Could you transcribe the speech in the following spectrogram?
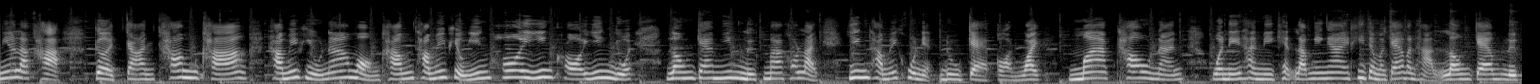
เนี่ยแหละค่ะ เกิดการค้ำค้างทำให้ผิวหน้าหมองค้ำทำให้ผิวยิ่งห้อยยิ่งคล้อยยิ่งย้วยลองแก้มยิ่งลึกมากเท่าไหร่ ยิ่งทำให้คุณเนี่ยดูแก่ก่อนวัย มากเท่านั้น วันนี้ทันมีเคล็ดลับง่าย ๆ ที่จะมาแก้ปัญหาล่องแก้มลึก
